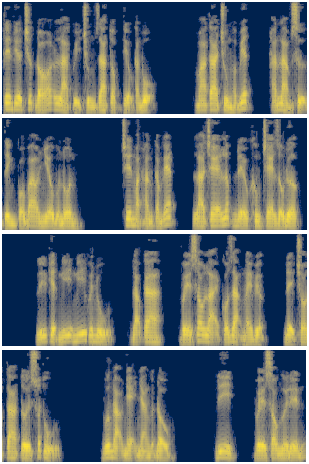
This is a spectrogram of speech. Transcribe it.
tên kia trước đó là quỷ trùng gia tộc tiểu cán bộ. Mà ta trùng hợp biết, hắn làm sự tình có bao nhiêu buồn nôn. Trên mặt hắn căm ghét, là che lấp đều không che giấu được lý kiệt nghĩ nghĩ với nhủ, đạo ca, về sau lại có dạng này việc, để cho ta tới xuất thủ. Vương đạo nhẹ nhàng gật đầu. Đi, về sau ngươi đến.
